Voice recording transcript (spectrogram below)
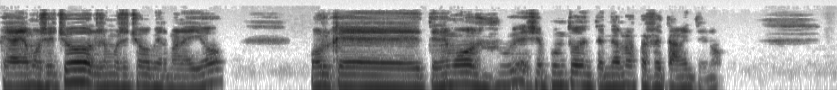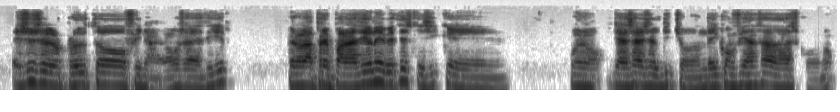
que hayamos hecho los hemos hecho mi hermana y yo, porque tenemos ese punto de entendernos perfectamente, ¿no? Eso es el producto final, vamos a decir, pero la preparación hay veces que sí que, bueno, ya sabes el dicho, donde hay confianza da asco, ¿no?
